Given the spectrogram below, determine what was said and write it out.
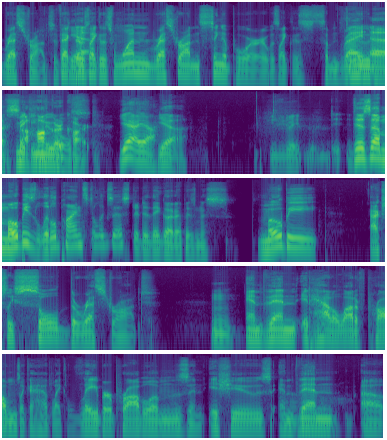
restaurants. In fact, yeah. there was like this one restaurant in Singapore. It was like this some right, dude uh, making a noodles. Cart. Yeah, yeah, yeah. Does uh, Moby's Little Pine still exist, or did they go out of business? Moby actually sold the restaurant. Mm. And then it had a lot of problems, like it had like labor problems and issues. And oh. then uh,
